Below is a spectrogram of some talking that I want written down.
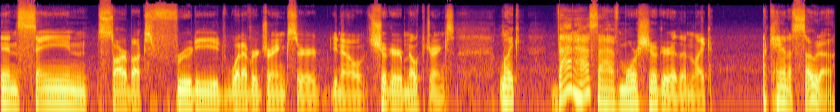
insane Starbucks fruity whatever drinks or you know sugar milk drinks, like that has to have more sugar than like a can of soda.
